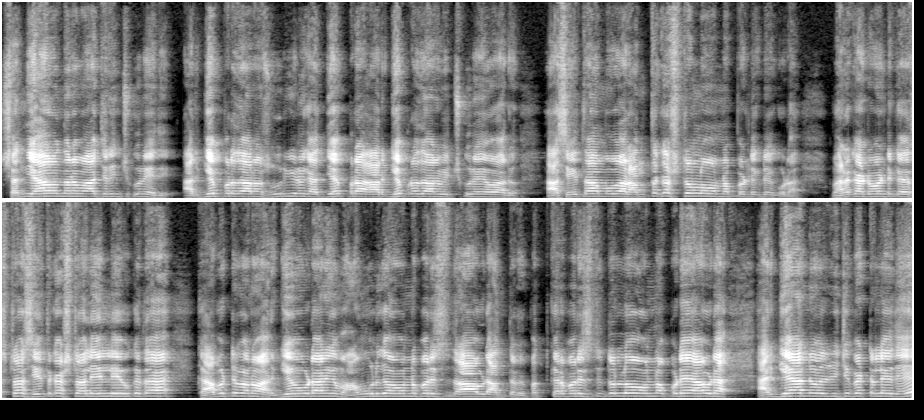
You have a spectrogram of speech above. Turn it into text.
సంధ్యావందనం ఆచరించుకునేది. అర్ఘ్యప్రదానం సూర్యునికి అర్ఘ్యప్ర అర్ఘ్యప్రదానం ఇచ్చుకునేవారు. ఆ సీతమ్మవారు అంత కష్టంలో ఉన్నప్పటికీ కూడా. మనకు అటువంటి కష్ట సీత కష్టాలు ఏం లేవు కదా. కాబట్టి మనం అర్ఘ్యం ఇవ్వడానికి మామూలుగా ఉన్న పరిస్థితి ఆవిడ అంత విపత్కర పరిస్థితుల్లో ఉన్నప్పుడే ఆవిడ అర్ఘ్యాన్ని విడిచిపెట్టలేదే.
